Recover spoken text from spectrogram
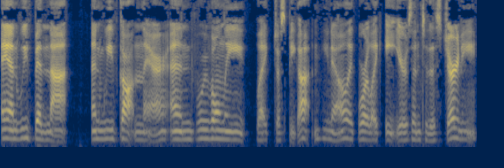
And we've been that and we've gotten there and we've only like just begun, you know, like we're like eight years into this journey.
